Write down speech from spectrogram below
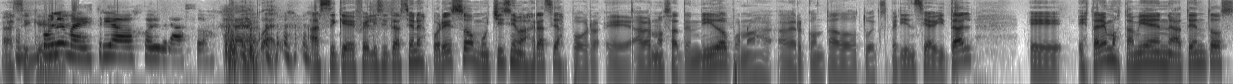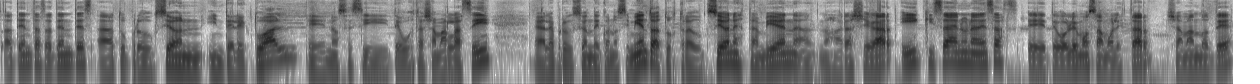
Así que, una maestría bajo el brazo. Tal cual. así que felicitaciones por eso. Muchísimas gracias por eh, habernos atendido, por nos ha- haber contado tu experiencia vital. Eh, estaremos también atentos, atentas, atentes a tu producción intelectual, eh, no sé si te gusta llamarla así, a la producción de conocimiento, a tus traducciones también nos harás llegar y quizá en una de esas eh, te volvemos a molestar llamándote.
